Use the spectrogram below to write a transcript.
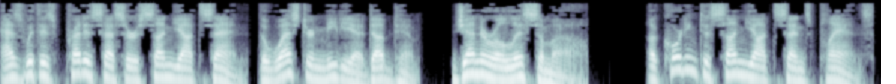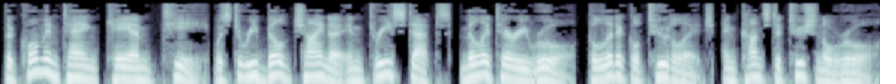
As with his predecessor Sun Yat-sen, the Western media dubbed him, "'Generalissimo' According to Sun Yat-sen's plans, the Kuomintang KMT was to rebuild China in three steps, military rule, political tutelage, and constitutional rule.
